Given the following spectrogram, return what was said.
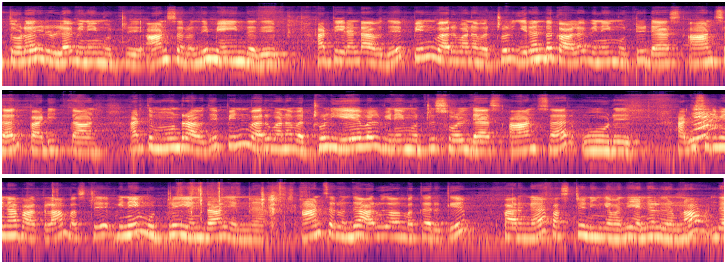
இத்தொடரில் உள்ள வினைமுற்று. ஆன்சர் வந்து மேய்ந்தது. அடுத்து இரண்டாவது பின் வருவனவற்றுள் இறந்த கால வினைமுற்று டேஸ் ஆன்சர் படித்தான். அடுத்து மூன்றாவது பின் வருவனவற்றுள் ஏவல் வினைமுற்று சொல் டேஸ் ஆன்சர் ஓடு. அடுத்து சிறுவினா பார்க்கலாம். ஃபஸ்ட்டு வினைமுற்று என்றால் என்ன? ஆன்சர் வந்து அறுபதாம் பக்கம் இருக்குது பாருங்கள் ஃபஸ்ட்டு நீங்கள் வந்து என்ன எழுதணும்னா இந்த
